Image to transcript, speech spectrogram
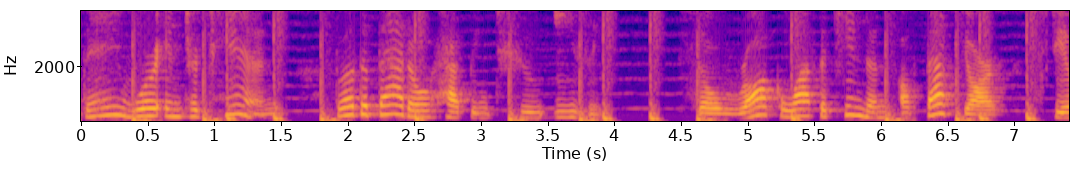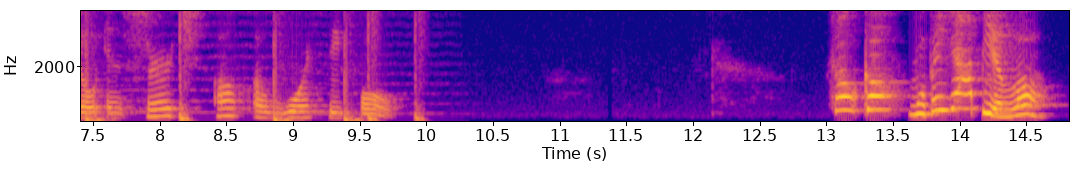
They were entertained, but the battle had been too easy. So Rock left the kingdom of Backyard still in search of a worthy foe. 糟糕，我被压扁了。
